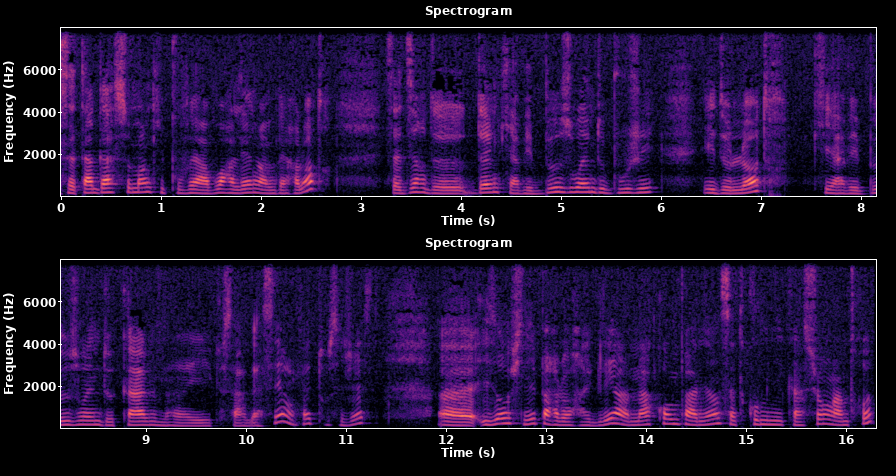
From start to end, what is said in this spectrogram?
cet agacement qu'il pouvait avoir l'un envers l'autre, c'est-à-dire d'un qui avait besoin de bouger et de l'autre qui avait besoin de calme et que ça agaçait en fait tous ces gestes, euh, ils ont fini par le régler en accompagnant cette communication entre eux,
